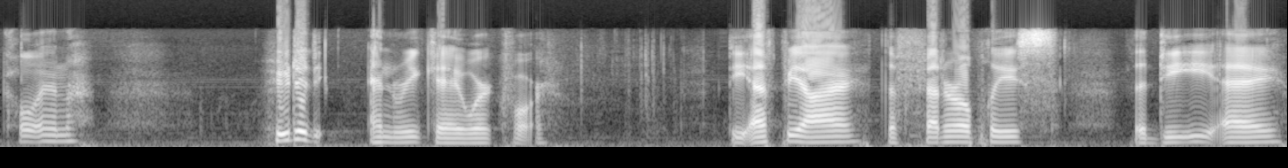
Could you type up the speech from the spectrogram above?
Colton. Who did Enrique work for? The FBI, the federal police, the DEA,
